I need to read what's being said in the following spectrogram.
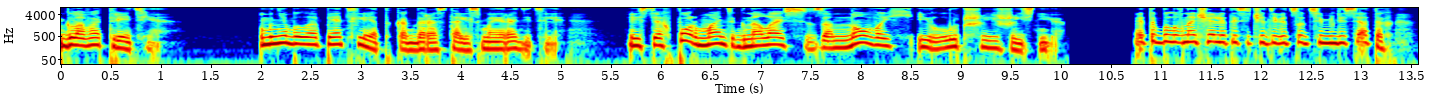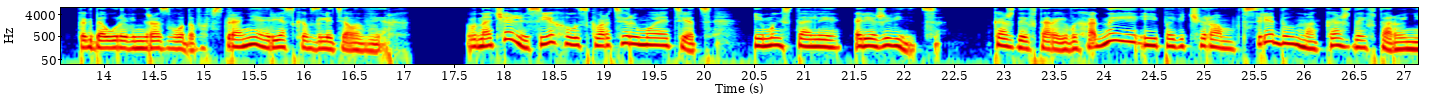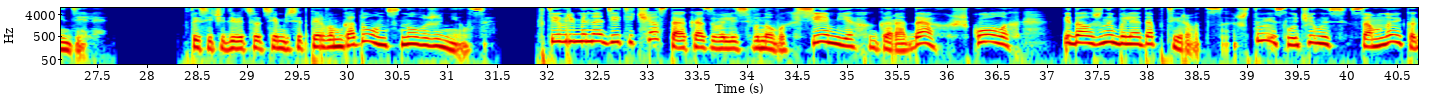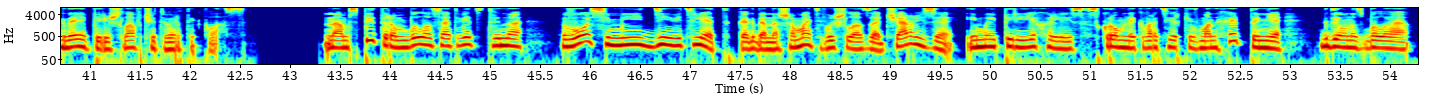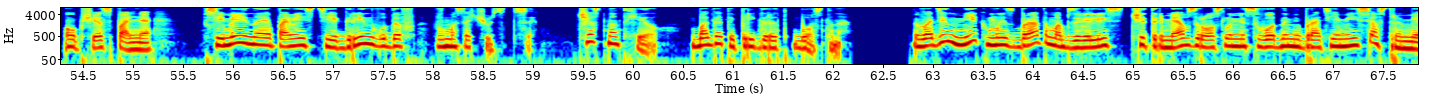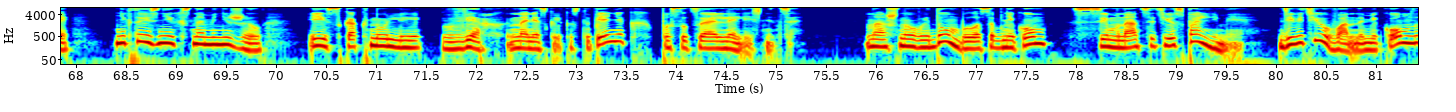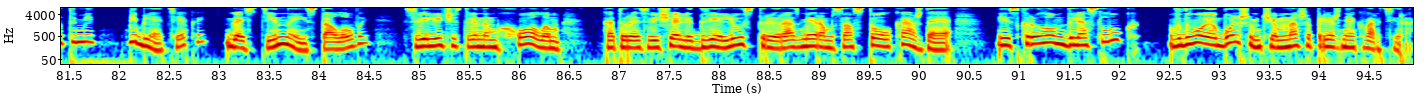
Глава третья. Мне было пять лет, когда расстались мои родители. И с тех пор мать гналась за новой и лучшей жизнью. Это было в начале 1970-х, когда уровень разводов в стране резко взлетел вверх. Вначале съехал из квартиры мой отец, и мы стали реже видеться. Каждые вторые выходные и по вечерам в среду на каждой второй неделе. В 1971 году он снова женился. В те времена дети часто оказывались в новых семьях, городах, школах и должны были адаптироваться, что и случилось со мной, когда я перешла в четвертый класс. Нам с Питером было, соответственно, 8 и 9 лет, когда наша мать вышла за Чарльза, и мы переехали из скромной квартирки в Манхэттене, где у нас была общая спальня — в семейное поместье Гринвудов в Массачусетсе. Честнат-Хилл, богатый пригород Бостона. В один миг мы с братом обзавелись четырьмя взрослыми сводными братьями и сестрами. Никто из них с нами не жил. И скакнули вверх на несколько ступенек по социальной лестнице. Наш новый дом был особняком с 17 спальнями, девятью ванными комнатами, библиотекой, гостиной и столовой — с величественным холлом, который освещали две люстры размером со стол каждая, и с крылом для слуг вдвое большим, чем наша прежняя квартира.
